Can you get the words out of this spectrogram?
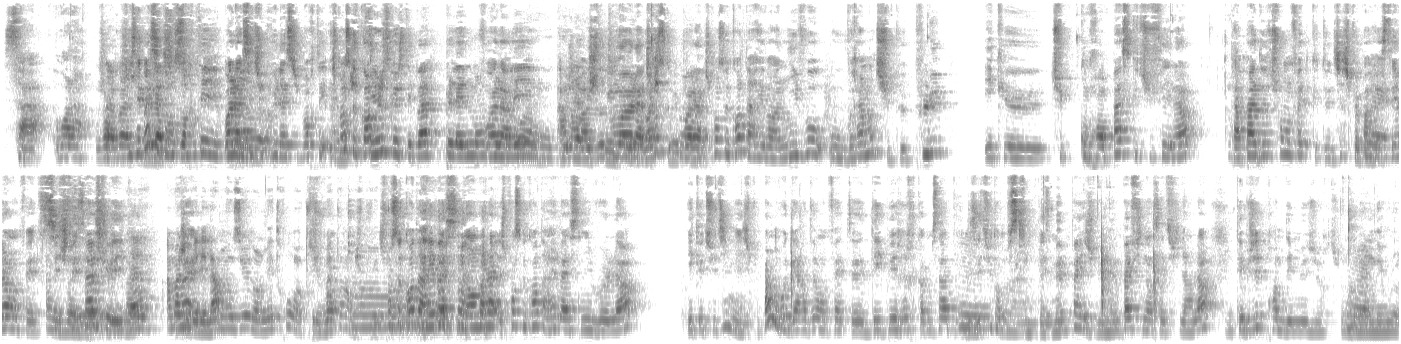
ça. Voilà. Genre, ça va, je sais je pas peux si t'en supporter. Voilà, si tu pouvais la supporter. Je pense que quand. C'est juste que j'étais pas pleinement Voilà, ouais. ou que Ah non, moi, je Voilà, je je pense, que, voilà, je pense que quand tu arrives à un niveau où vraiment tu peux plus et que tu comprends pas ce que tu fais là, t'as pas d'autre choix en fait que de te dire je peux pas Ouais. rester là en fait. Ah, si je fais ça, je vais. Ah, moi Ouais. j'avais les larmes aux yeux dans le métro hein, tous les Tu matins. Je, Je pense que quand t'arrives à ce je pense que quand t'arrives à ce niveau-là et que tu dis mais je peux pas me regarder en fait euh, dépérir comme ça pour des Mm. études en plus Ouais. qui me plaisent même pas et je vais même pas finir cette filière-là, t'es obligé de prendre des mesures, tu vois. On est où là?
